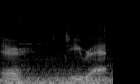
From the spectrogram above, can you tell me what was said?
There, G-Rat.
